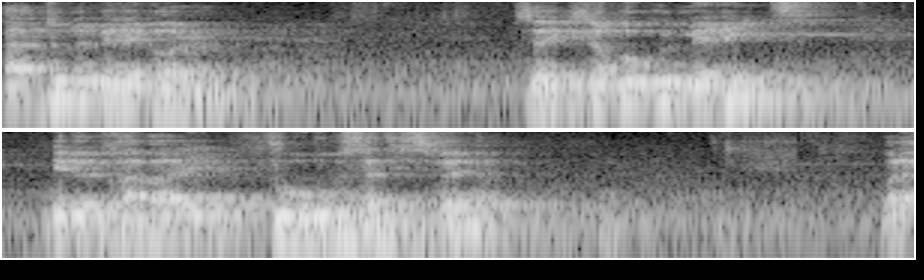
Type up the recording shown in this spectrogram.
à tous nos bénévoles. Vous savez qu'ils ont beaucoup de mérite et de travail pour vous satisfaire. Voilà,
